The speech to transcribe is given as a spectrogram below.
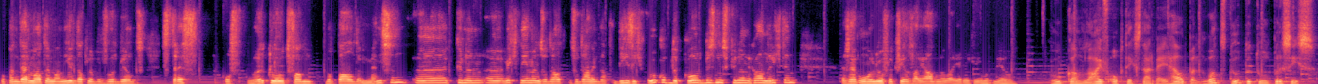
op een dermate manier dat we bijvoorbeeld stress of workload van bepaalde mensen uh, kunnen wegnemen, zodat, zodanig dat die zich ook op de core business kunnen gaan richten. Er zijn ongelooflijk veel variabelen waar je rekening moet mee houden. Hoe kan Live Optics daarbij helpen? Wat doet de tool precies?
